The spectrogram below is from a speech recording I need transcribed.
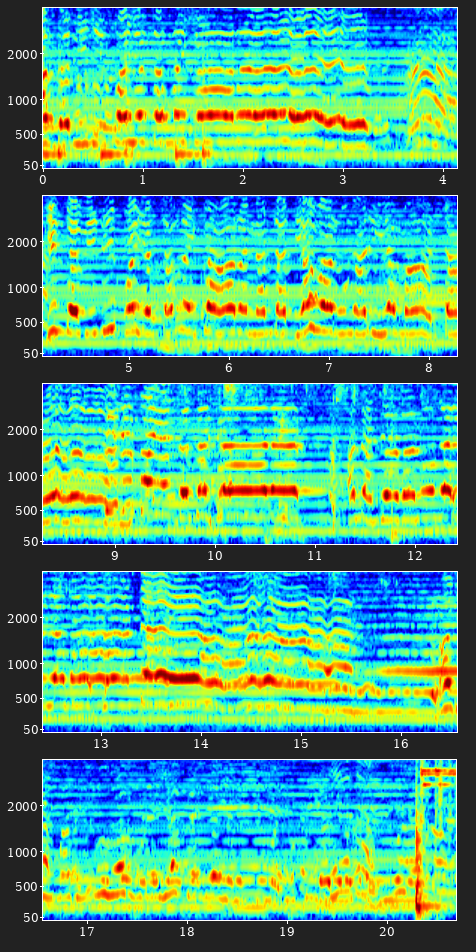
அந்த விதி பயன் தன்னை காண இந்த விதி பயன் தன்னை காண அந்த தேவனும் அறிய மாட்டான். விதி பயன் தன்னை காண அந்த தேவனும் அறிய மாட்டான். அடிமதி முகமுடைய பெண்ணை எனக்கு மதித்து அரசே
